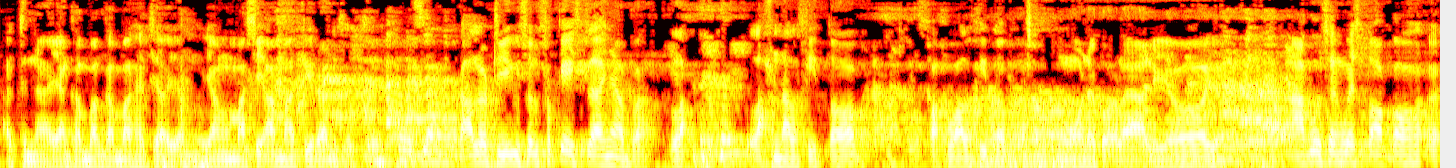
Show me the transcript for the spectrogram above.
Adna yang gampang-gampang saja yang yang masih amatiran saja. Kalau di usul fikih istilahnya apa? La- Lahnal khitab, fahwal khitab. Ngono kok lali yo ya. Aku sing wis tokoh eh,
